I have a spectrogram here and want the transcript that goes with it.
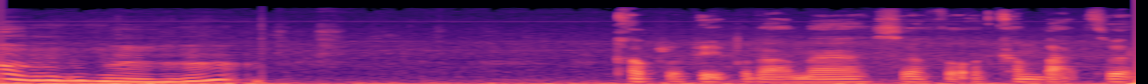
My couple of people down there, so I thought I'd come back to it.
